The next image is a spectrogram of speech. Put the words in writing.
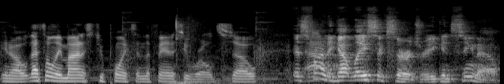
you know that's only minus two points in the fantasy world. So It's fine. He got LASIK surgery. He can see now.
